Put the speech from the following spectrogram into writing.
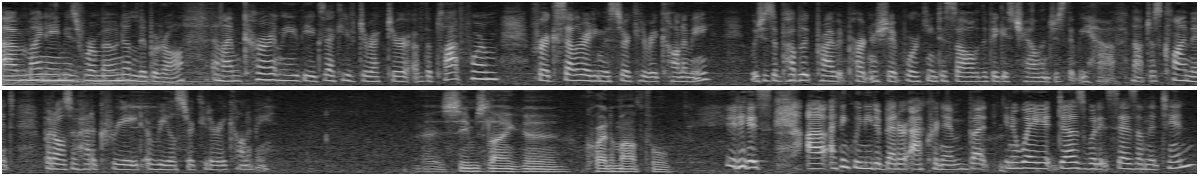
Um, my name is Ramona Liberoff, and I'm currently the executive director of the Platform for Accelerating the Circular Economy, which is a public private partnership working to solve the biggest challenges that we have, not just climate, but also how to create a real circular economy. Uh, seems like uh, quite a mouthful. It is. Uh, I think we need a better acronym, but in a way, it does what it says on the tin,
